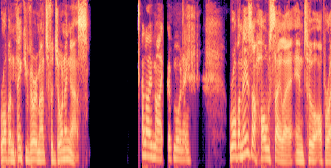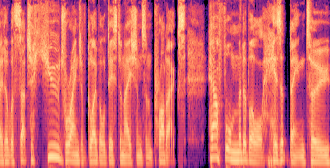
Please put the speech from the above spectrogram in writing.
Robin, thank you very much for joining us. Hello, Mike. Good morning. Robin, as a wholesaler and tour operator with such a huge range of global destinations and products, how formidable has it been to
